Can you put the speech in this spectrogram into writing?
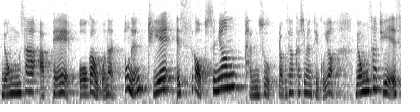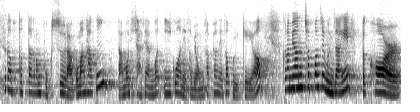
명사 앞에 어가 오거나 또는 뒤에 s가 없으면 단수라고 생각하시면 되고요. 명사 뒤에 s가 붙었다 그럼 복수라고만 하고 나머지 자세한 건 2권에서 명사편에서 볼게요. 그러면 첫 번째 문장에 the car,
